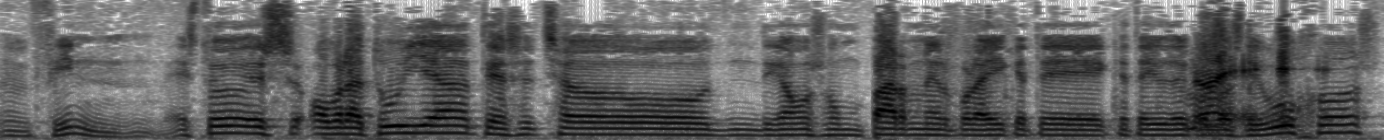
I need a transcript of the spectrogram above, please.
en fin, esto es obra tuya, te has echado, digamos, un partner por ahí que te, que te ayude con los eh, dibujos.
